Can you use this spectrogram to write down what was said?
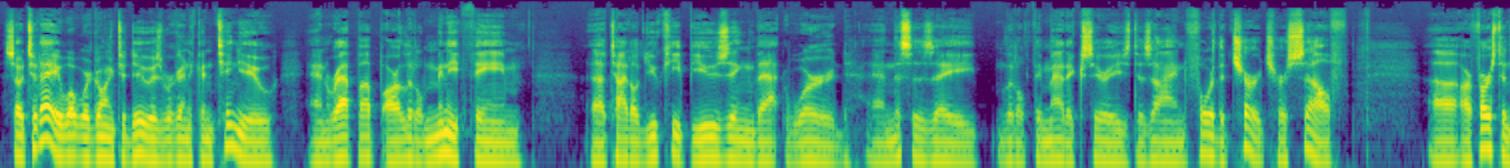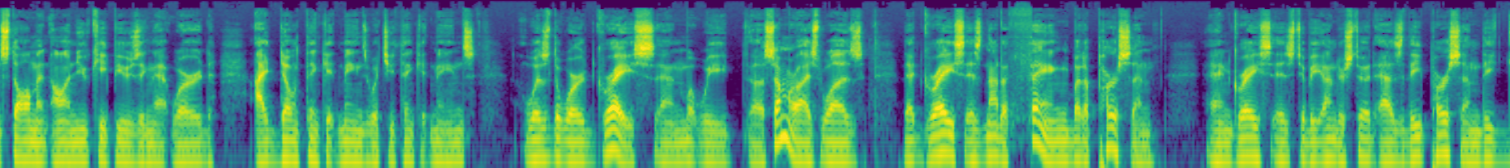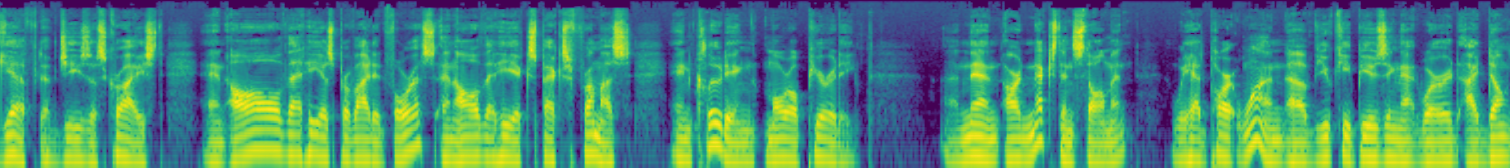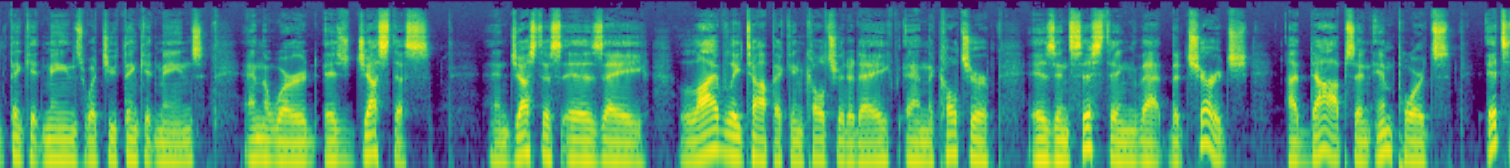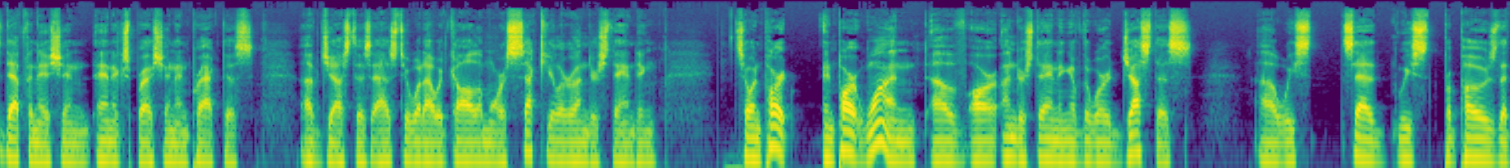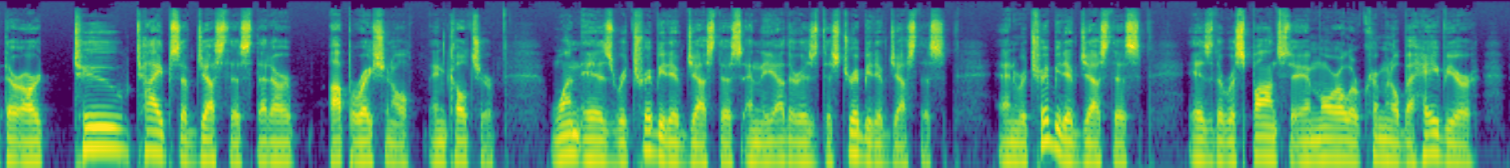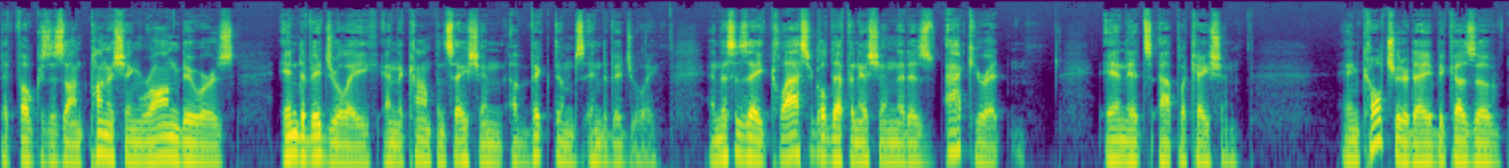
So today, what we're going to do is we're going to continue and wrap up our little mini theme uh, titled You Keep Using That Word. And this is a little thematic series designed for the church herself. Uh, our first installment on You Keep Using That Word, I don't think it means what you think it means, was the word grace. And what we uh, summarized was that grace is not a thing, but a person. And grace is to be understood as the person, the gift of Jesus Christ and all that He has provided for us and all that He expects from us, including moral purity. And then our next installment, we had part one of You Keep Using That Word. I don't think it means what you think it means. And the word is justice. And justice is a lively topic in culture today. And the culture is insisting that the church adopts and imports its definition and expression and practice of justice as to what I would call a more secular understanding. So in part in part one of our understanding of the word justice, uh, we said we proposed that there are two types of justice that are operational in culture. One is retributive justice, and the other is distributive justice. And retributive justice is the response to immoral or criminal behavior that focuses on punishing wrongdoers individually and the compensation of victims individually. And this is a classical definition that is accurate in its application. In culture today, because of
